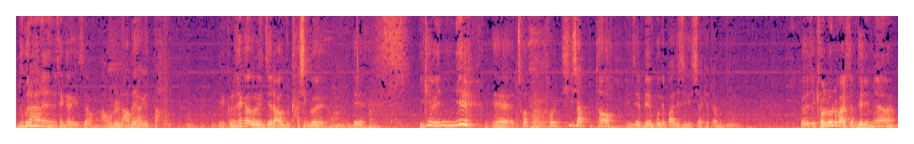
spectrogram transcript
누구나 하는 생각이죠. 아 오늘 라베 하겠다. 예, 그런 생각으로 이제 라운드 가신 거예요. 근데 이게 웬일 예, 첫 홀 티샷부터 이제 멘붕에 빠지시기 시작했답니다. 그래서 이제 결론을 말씀드리면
